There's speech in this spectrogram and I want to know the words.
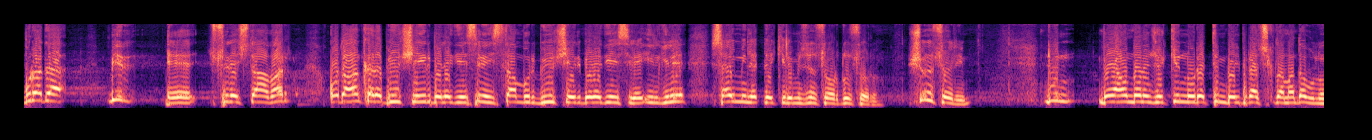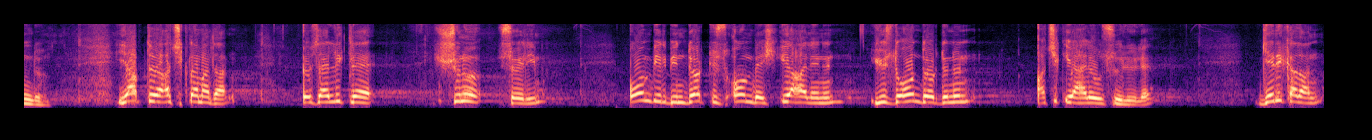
burada bir e, süreç daha var. O da Ankara Büyükşehir Belediyesi ve İstanbul Büyükşehir Belediyesi ile ilgili Sayın Milletvekilimizin sorduğu soru. Şunu söyleyeyim. Dün veya ondan önceki Nurettin Bey bir açıklamada bulundu. Yaptığı açıklamada özellikle şunu söyleyeyim. 11.415 ihalenin %14'ünün açık ihale usulüyle Geri kalan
